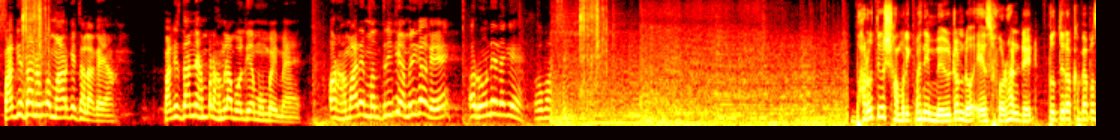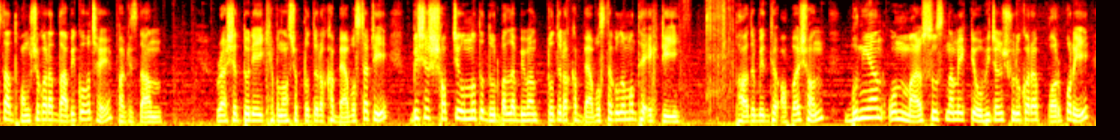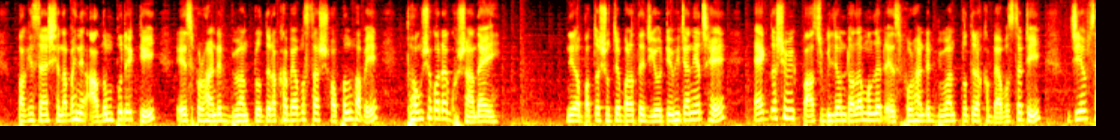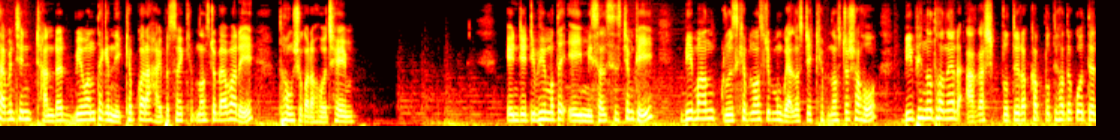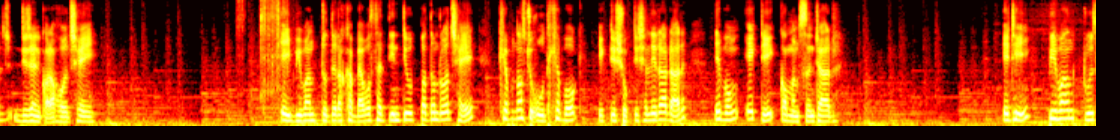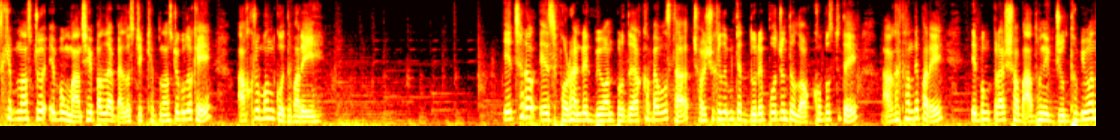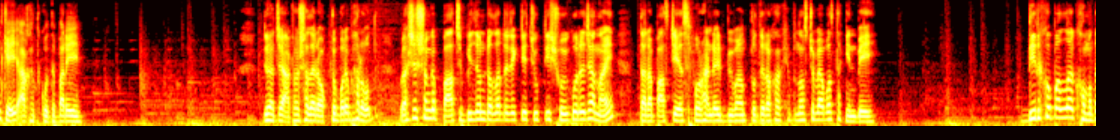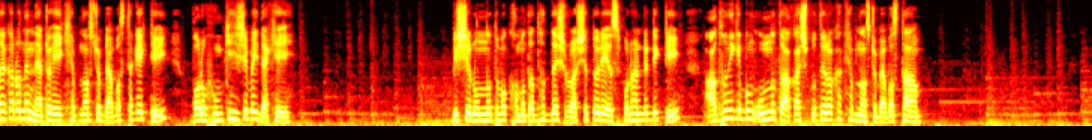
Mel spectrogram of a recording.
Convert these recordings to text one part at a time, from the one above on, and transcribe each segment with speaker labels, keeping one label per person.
Speaker 1: पाकिस्तान हमको मार के चला गया पाकिस्तान ने हम पर हमला बोल दिया मुंबई में और हमारे मंत्री जी अमेरिका गए और रोने लगे ओ मां
Speaker 2: ভারতীয় সামরিক বাহিনীর মেরুদণ্ড এস ফোর হান্ড্রেড প্রতিরক্ষা ব্যবস্থা ধ্বংস করার দাবি করেছে পাকিস্তান রাশিয়ার তৈরি এই ক্ষেপণাস্ত্র প্রতিরক্ষা ব্যবস্থাটি বিশ্বের সবচেয়ে উন্নত দূরপাল্লা বিমান প্রতিরক্ষা ব্যবস্থাগুলোর মধ্যে একটি ভারতের বিরুদ্ধে অপারেশন বুনিয়ান উন মারসুস নামে একটি অভিযান শুরু করার পরপরই পাকিস্তানের সেনাবাহিনী আদমপুরে একটি এস ফোর হান্ড্রেড বিমান প্রতিরক্ষা ব্যবস্থা সফলভাবে ধ্বংস করার ঘোষণা দেয়। নিরাপত্তা সূত্রে ভারতের জিও টিভি জানিয়েছে, এক দশমিক পাঁচ বিলিয়ন ডলার মূল্যের এস ফোর হান্ড্রেড বিমান প্রতিরক্ষা ব্যবস্থাটি জিএফ সেভেন্টিন থান্ডার্ড বিমান থেকে নিক্ষেপ করা হাইপারসনিক ক্ষেপণাস্ত্র ব্যবহারে ধ্বংস করা হয়েছে। এনডিটিভির মতে এই মিসাইল সিস্টেমটি বিমান, ক্রুজ ক্ষেপণাস্ত্র এবং ব্যালিস্টিক ক্ষেপণাস্ত্র সহ বিভিন্ন ধরনের আকাশ প্রতিরক্ষা প্রতিহত করতে ডিজাইন করা হয়েছে। এই বিমান প্রতিরক্ষা ব্যবস্থায় তিনটি উৎপাদন রয়েছে, ক্ষেপণাস্ত্র উৎক্ষেপক, একটি শক্তিশালী রাডার এবং একটি কমান্ড সেন্টার। এটি বিমান, ক্রুজ ক্ষেপণাস্ত্র এবং মাঝে পাল্লার ব্যালিস্টিক ক্ষেপণাস্ত্রগুলোকে আক্রমণ করতে পারে। এছাড়াও এস ফোর হান্ড্রেড বিমান প্রতিরক্ষা ব্যবস্থা ছয়শো কিলোমিটার দূরে পর্যন্ত লক্ষ্যবস্তুতে আঘাত হানতে পারে এবং প্রায় সব আধুনিক যুদ্ধ বিমানকেই আঘাত করতে পারে। দু হাজার আঠেরো সালের অক্টোবরে ভারত রাশিয়ার সঙ্গে পাঁচ বিলিয়ন ডলারের একটি চুক্তি সই করে জানায় তারা পাঁচটি এস ফোর হান্ড্রেড বিমান প্রতিরক্ষা ক্ষেপণাস্ত্র ব্যবস্থা কিনবে। দীর্ঘ পাল্লার ক্ষমতার কারণে ন্যাটো এই ক্ষেপণাস্ত্র ব্যবস্থাকে একটি বড় হুমকি হিসেবেই দেখে। বিশ্বের অন্যতম ক্ষমতাধর দেশ রাশিয়ার তৈরি এস ফোর হান্ড্রেড একটি আধুনিক এবং উন্নত আকাশ প্রতিরক্ষা ক্ষেপণাস্ত্র ব্যবস্থা।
